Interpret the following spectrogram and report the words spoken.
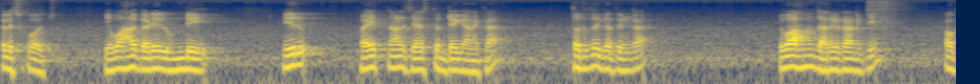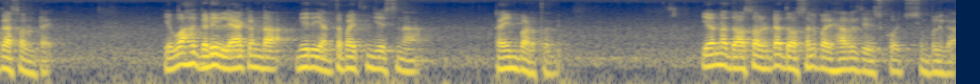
తెలుసుకోవచ్చు. వివాహ గడియలు ఉండి మీరు ప్రయత్నాలు చేస్తుంటే కనుక త్వరితగతంగా వివాహం జరగడానికి అవకాశాలు ఉంటాయి వివాహ గడి లేకుండా మీరు ఎంత ప్రయత్నం చేసినా టైం పడుతుంది. ఏమన్నా దోషాలు ఉంటే ఆ దోషాలు పరిహారాలు చేసుకోవచ్చు సింపుల్గా.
